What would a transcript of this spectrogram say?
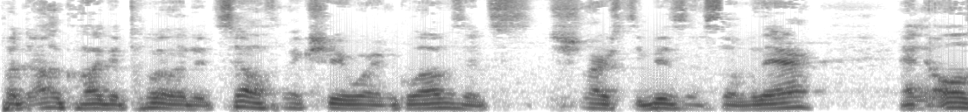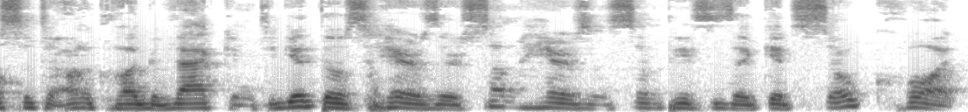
but to unclog the toilet itself, make sure you're wearing gloves. That's schnarsty business over there. And also to unclog a vacuum. To get those hairs, there's some hairs in some pieces that get so caught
